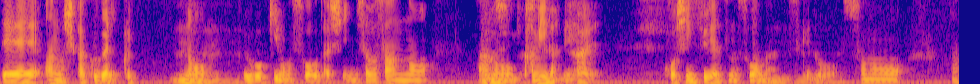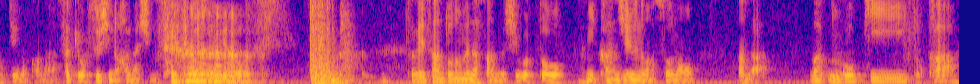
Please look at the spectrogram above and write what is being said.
で、あの、四角が行くの動きもそうだし、三沢さんのあの、髪がね、はい。更新するやつもそうなんですけど、うんその、なんていうのかな、さっきお寿司の話もされてましたけど、武井さんと野村さんの仕事に感じるのは、その、なんだ、まあ、動きとか、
